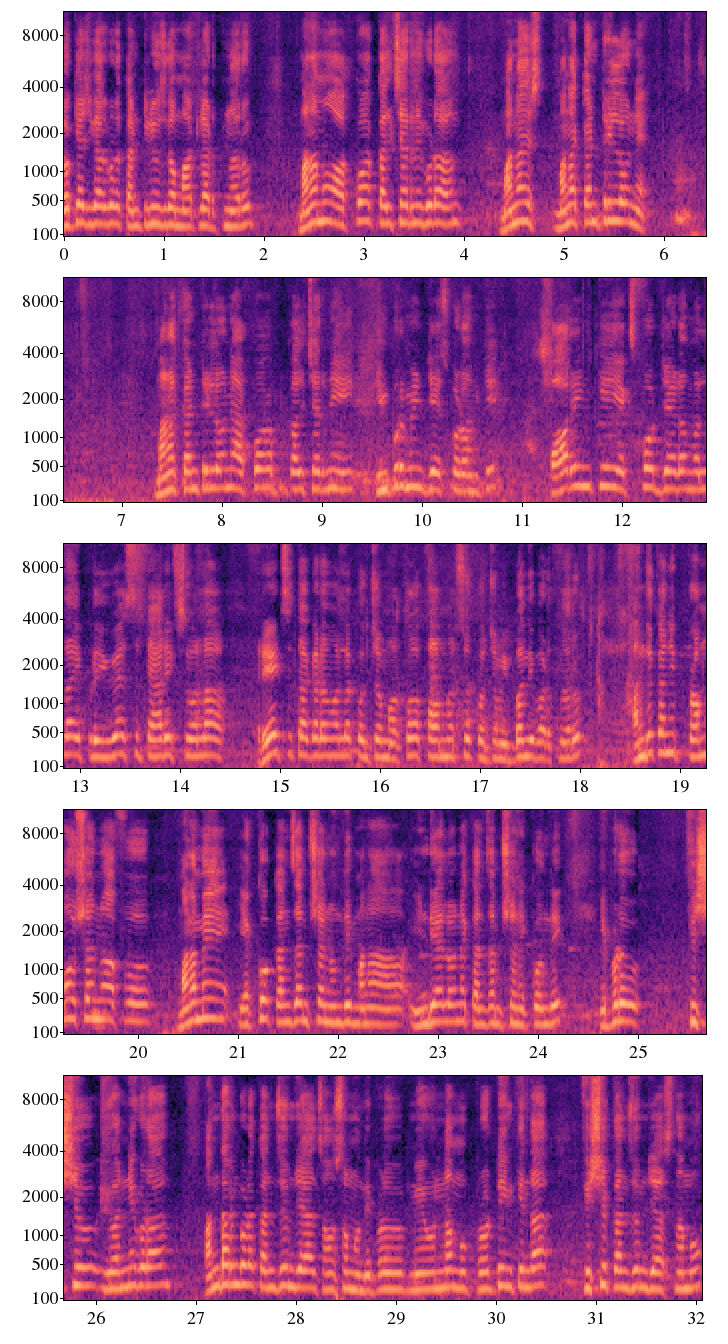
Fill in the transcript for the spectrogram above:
లోకేష్ గారు కూడా కంటిన్యూస్గా మాట్లాడుతున్నారు. మనము అక్వా కల్చర్ని కూడా మన మన కంట్రీలోనే మన కంట్రీలోనే అక్వా కల్చర్ని ఇంప్రూవ్మెంట్ చేసుకోవడానికి ఫారిన్కి ఎక్స్పోర్ట్ చేయడం వల్ల ఇప్పుడు యుఎస్ టారిఫ్స్ వల్ల రేట్స్ తగ్గడం వల్ల కొంచెం అక్వా ఫార్మర్స్ కొంచెం ఇబ్బంది పడుతున్నారు. అందుకని ప్రమోషన్ ఆఫ్ మనమే ఎక్కువ కన్జంప్షన్ ఉంది మన ఇండియాలోనే కన్జంప్షన్ ఎక్కువ ఉంది. ఇప్పుడు ఫిష్ ఇవన్నీ కూడా అందరం కూడా కన్జ్యూమ్ చేయాల్సిన అవసరం ఉంది. ఇప్పుడు మేము ఉన్నాము ప్రోటీన్ కింద ఫిష్ కన్జ్యూమ్ చేస్తున్నాము.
